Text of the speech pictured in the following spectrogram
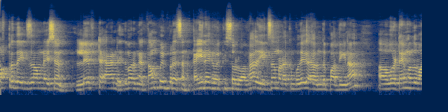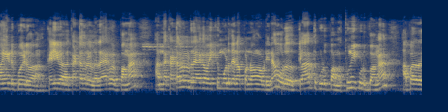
after the examination left hand இது பாருங்க தம்பு இம்ப்ரெஷன் கைரேகை வைக்க சொல்லுவாங்க. அது எக்ஸாம் நடக்கும்போதே வந்து பார்த்தீங்கன்னா ஒரு டைம் வந்து வாங்கிட்டு போயிடுவாங்க. கை கட்டவிரலில் ரேக வைப்பாங்க. அந்த கட்டவிரல் ரேகை வைக்கும் பொழுது என்ன பண்ணுவாங்க அப்படின்னா ஒரு கிளாத் கொடுப்பாங்க. துணி கொடுப்பாங்க. அப்போ அதை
